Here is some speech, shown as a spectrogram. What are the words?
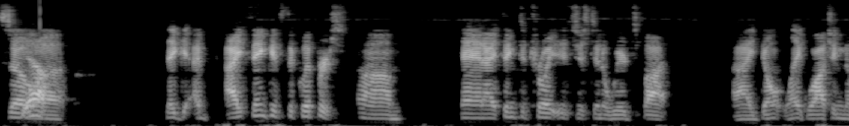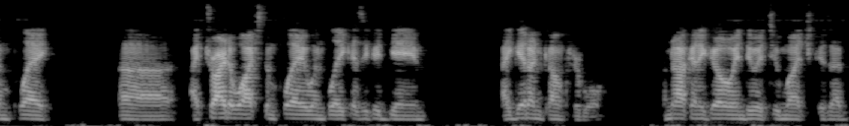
So, yeah. uh, they, I, think it's the Clippers. Um, and I think Detroit is just in a weird spot. I don't like watching them play. Uh, I try to watch them play when Blake has a good game. I get uncomfortable. I'm not going to go into it too much because I've,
